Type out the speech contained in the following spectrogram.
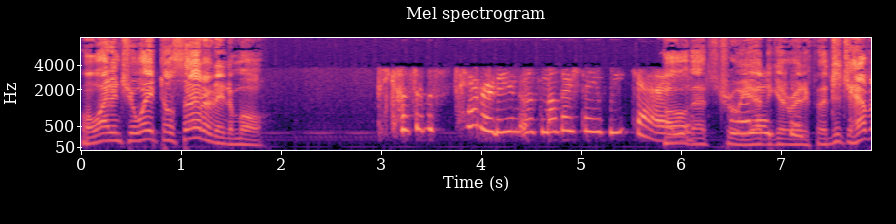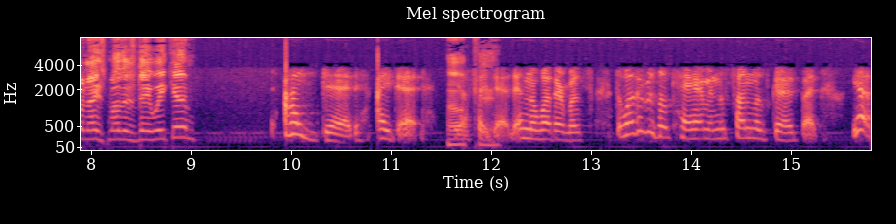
Well, why didn't you wait till Saturday to mow? because it was Saturday and it was Mother's Day weekend. Oh, that's true. You had to get ready for that. Did you have a nice Mother's Day weekend? I did. I did. Yes, I Okay. did. And the weather was the weather was okay. I mean, the sun was good, but yes.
